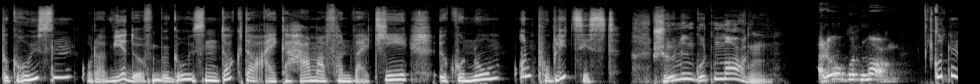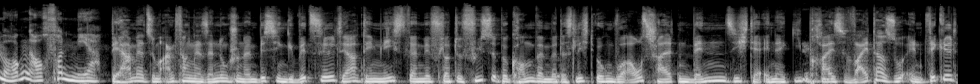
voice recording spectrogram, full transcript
begrüßen oder wir dürfen begrüßen Dr. Eike Hamer von Valtier, Ökonom und Publizist. Schönen guten Morgen. Hallo, guten Morgen. Guten Morgen auch von mir. Wir haben ja zum Anfang der Sendung schon ein bisschen gewitzelt. Ja, demnächst werden wir flotte Füße bekommen, wenn wir das Licht irgendwo ausschalten, wenn sich der Energiepreis weiter so entwickelt.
